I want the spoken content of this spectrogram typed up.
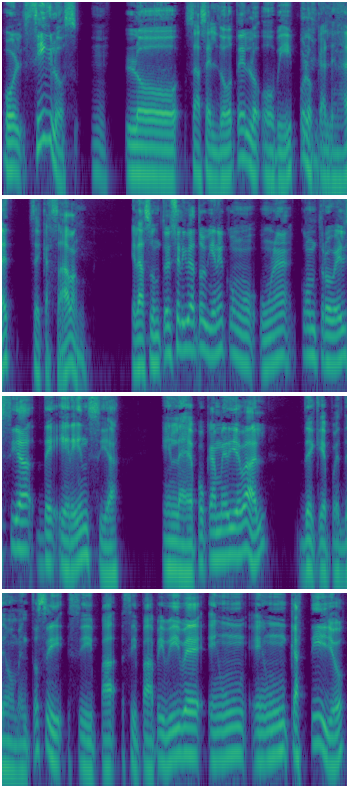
por siglos Mm. los sacerdotes, los obispos, los cardenales se casaban. El asunto del celibato viene como una controversia de herencia en la época medieval, de que pues de momento si, si, pa- si papi vive en un, en un castillo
